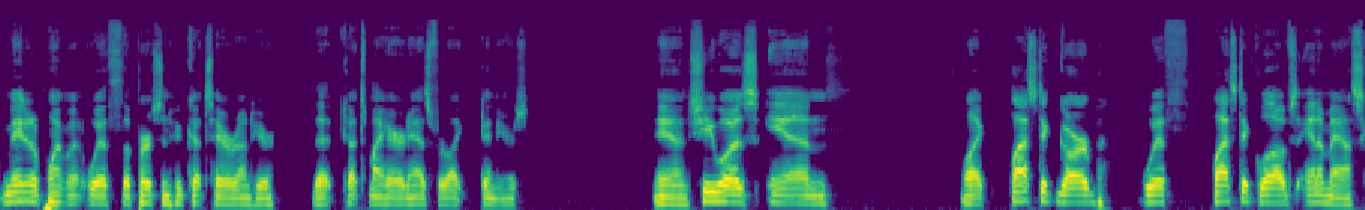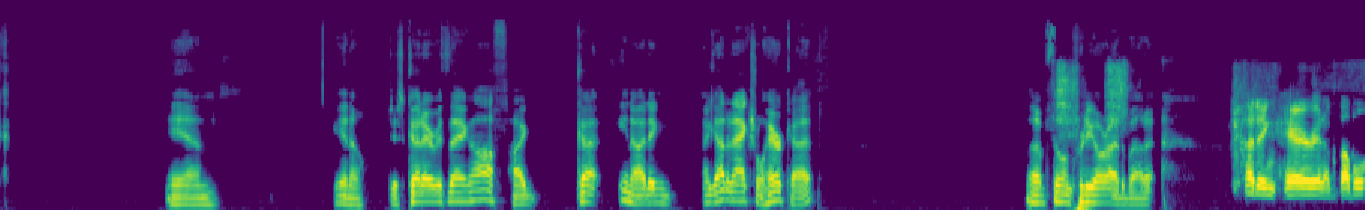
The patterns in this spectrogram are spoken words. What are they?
made an appointment with the person who cuts hair around here that cuts my hair and has for like 10 years. And she was in like plastic garb with plastic gloves and a mask. And, you know, just cut everything off. I cut, you know, I didn't, I got an actual haircut. But I'm feeling pretty all right about it. Cutting hair in a bubble.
